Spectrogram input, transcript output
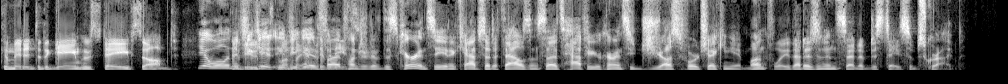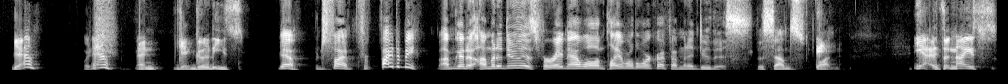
committed to the game, who stay subbed. Yeah, well, and to if you get if you get five hundred of this currency and it caps at a thousand, so that's half of your currency just for checking it monthly. That is an incentive to stay subscribed. Yeah. Which Yeah. And get goodies. Yeah, which is fine. Fine to me. I'm gonna I'm gonna do this for right now while I'm playing World of Warcraft. I'm gonna do this. This sounds fun. Yeah, it's a nice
